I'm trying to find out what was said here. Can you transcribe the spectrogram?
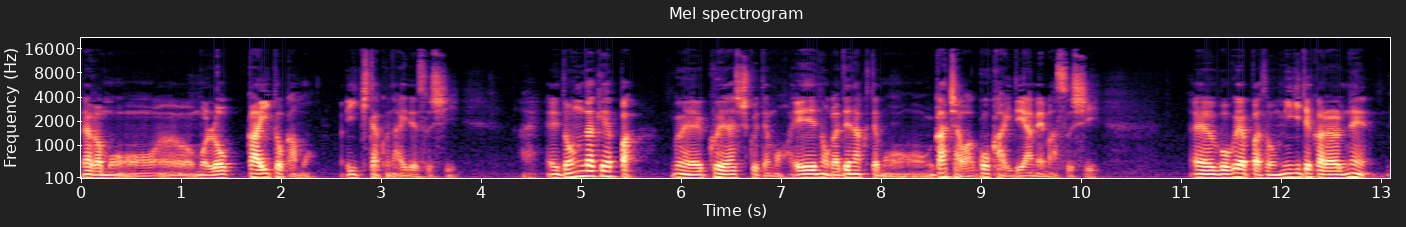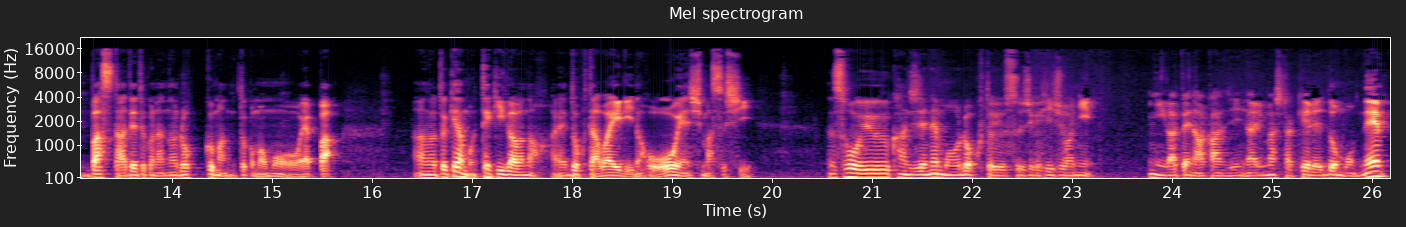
だからもう、もう6回とかも行きたくないですし、はい、どんだけやっぱ、えー悔しくても、ええのが出なくても、ガチャは5回でやめますし、えー僕やっぱその右手からねバスター出てくるあのロックマンとかももうやっぱあの時はもう敵側の、ドクター・ワイリーの方を応援しますしそういう感じでねもう6という数字が非常に苦手な感じになりましたけれどもね。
